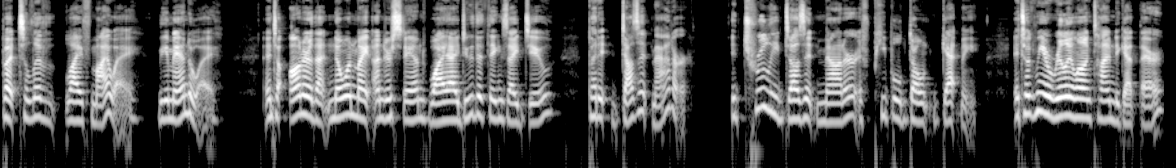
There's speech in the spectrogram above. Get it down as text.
but to live life my way, the Amanda way, and to honor that no one might understand why I do the things I do, but it doesn't matter. It truly doesn't matter if people don't get me. It took me a really long time to get there,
